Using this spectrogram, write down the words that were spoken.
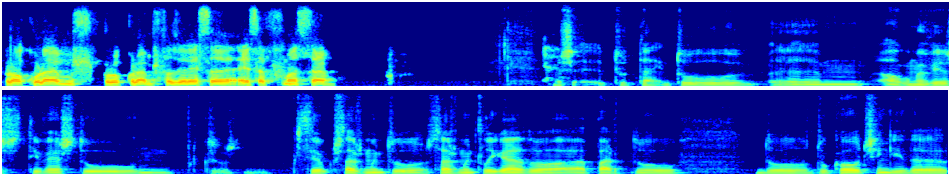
procuramos, procuramos fazer essa, essa formação. Mas tu, tem, tu hum, alguma vez tiveste o. Percebo que estás muito, estás muito ligado à parte do, do, do coaching e da,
